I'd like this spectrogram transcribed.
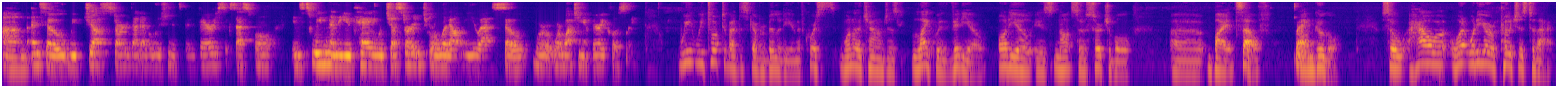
Um, and so we've just started that evolution. It's been very successful in Sweden and the UK. We're just starting to roll it out in the US. So we're, we're watching it very closely. We, we talked about discoverability, and of course, one of the challenges, like with video, audio is not so searchable uh, by itself Right. on Google. So, how what, what are your approaches to that?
